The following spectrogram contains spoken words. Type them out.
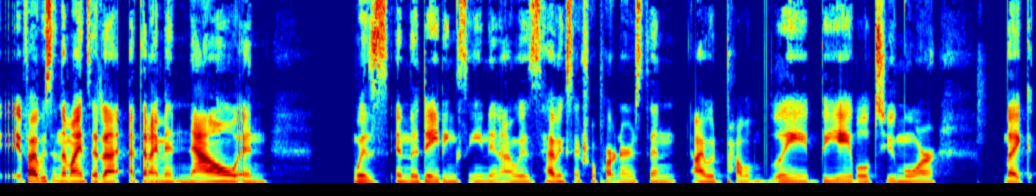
if I was in the mindset that, that I'm in now and was in the dating scene and I was having sexual partners, then I would probably be able to more like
